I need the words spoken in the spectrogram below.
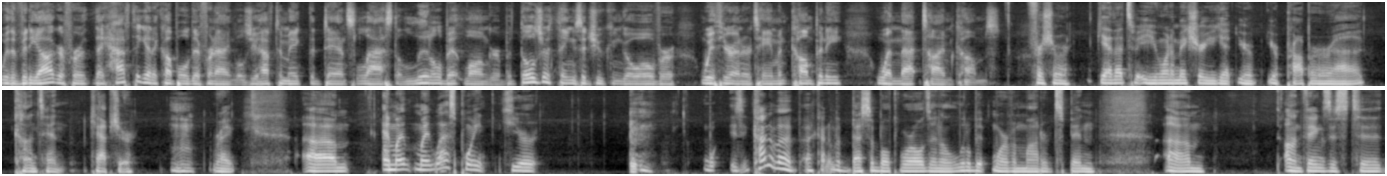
With a videographer, they have to get a couple of different angles. You have to make the dance last a little bit longer, but those are things that you can go over with your entertainment company when that time comes. For sure. Yeah, that's what you want to make sure you get your your proper uh, content capture. Mm-hmm. Right. Um, and my, my last point here is kind of a, a, kind of a best of both worlds and a little bit more of a modern spin um, on things is to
